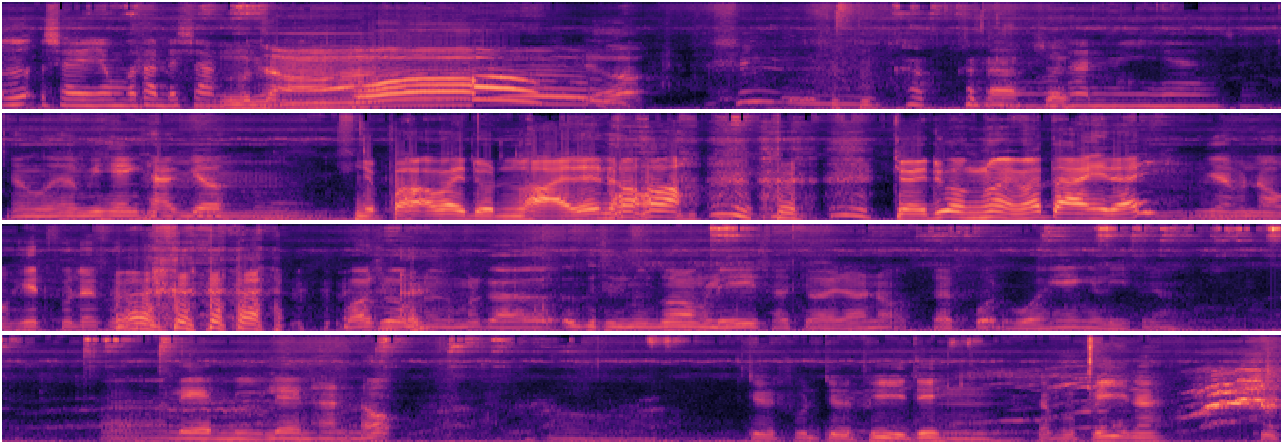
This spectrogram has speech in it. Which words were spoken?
เออใช่ยังบ่ทันได้สั่งโอ้จ้าโอ้เดี๋ยวครับขนาดบ่เสร็จทันมีแฮง เอาไว้มีแหงคักเดียวอย่าปะไว้โดนหลายเลยเนาะใจดวงหน่อยมาตายได้อย่ามันออกเฮ็ดกูได้คนเพราะช่วงหนึงมันก็เออก็ถึงนึกน้องเลยสาวจอยแล้วเนาะแต่ปวดหัวแห้งอะไรเนาะอ่าแล่นนี่แล่นหันเนาะเจิดฝุ่นเจิดพี่ดิอืมแต่ปปี้นะจุด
